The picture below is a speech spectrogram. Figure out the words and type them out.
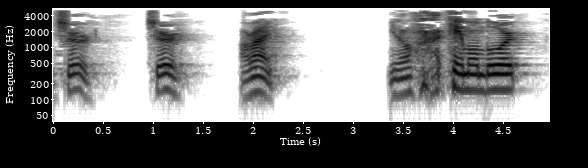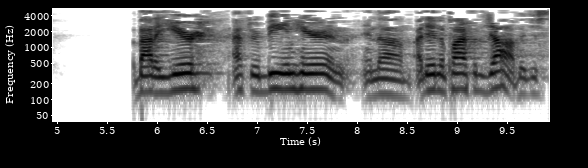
Sure, sure. All right. You know, I came on board about a year after being here and, and, um, I didn't apply for the job. It just,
